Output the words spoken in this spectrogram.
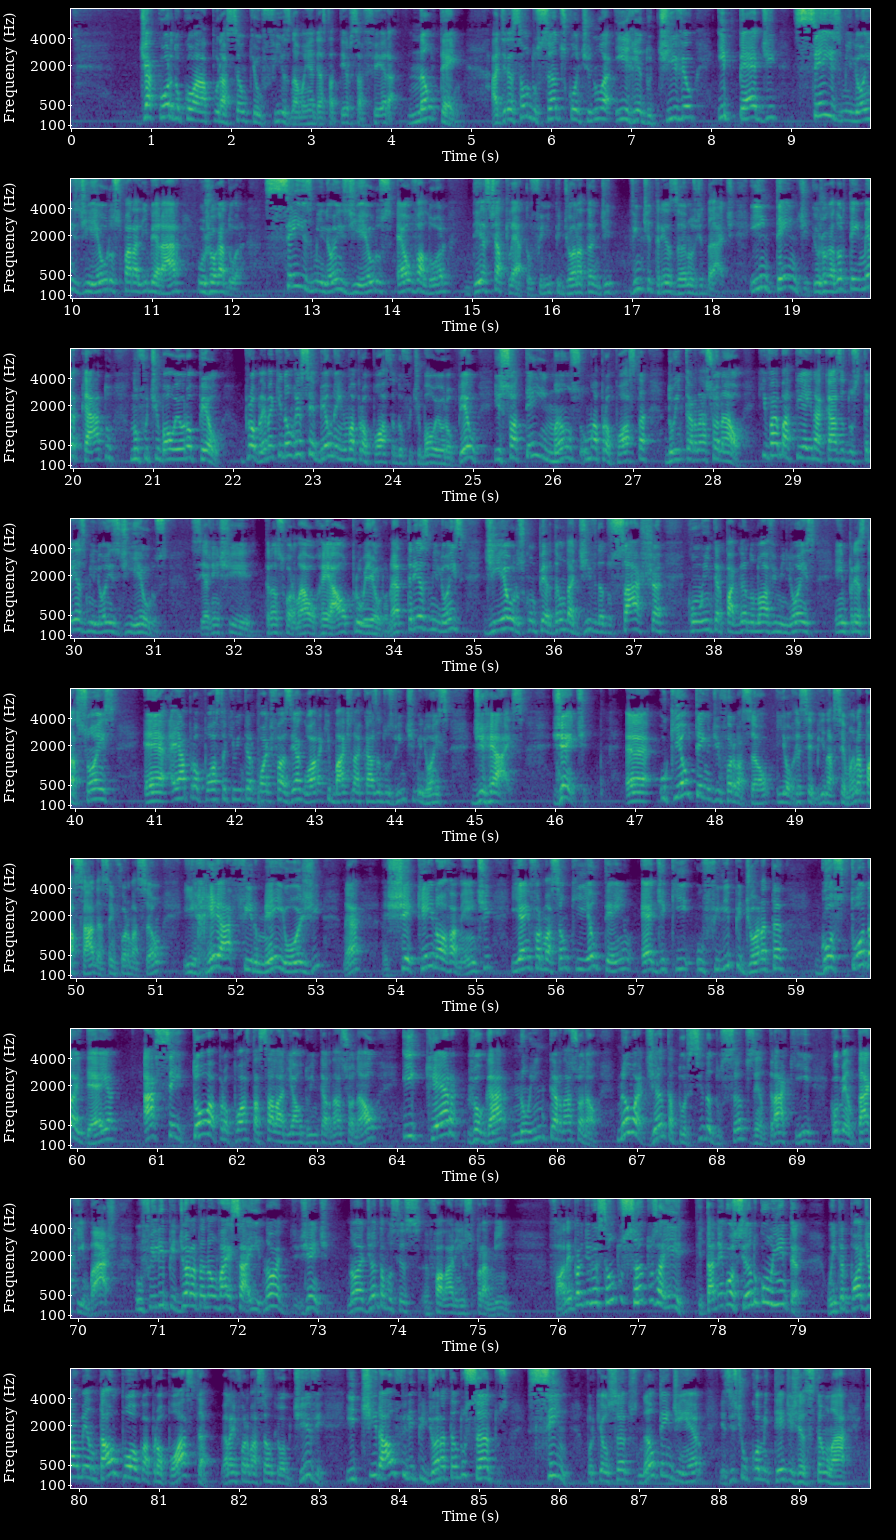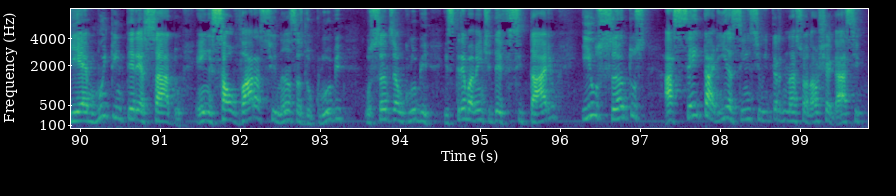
De acordo com a apuração que eu fiz na manhã desta terça-feira, não tem. A direção do Santos continua irredutível e pede 6 milhões de euros para liberar o jogador. 6 milhões de euros é o valor deste atleta, o Felipe Jonathan, de 23 anos de idade. E entende que o jogador tem mercado no futebol europeu. O problema é que não recebeu nenhuma proposta do futebol europeu e só tem em mãos uma proposta do Internacional, que vai bater aí na casa dos 3 milhões de euros se a gente transformar o real para o euro, né? 3 milhões de euros com perdão da dívida do Sacha, com o Inter pagando 9 milhões em prestações. É, é a proposta que o Inter pode fazer agora, que bate na casa dos 20 milhões de reais. Gente, é, o que eu tenho de informação, e eu recebi na semana passada essa informação, e reafirmei hoje, né? Chequei novamente, e a informação que eu tenho é de que o Felipe Jonathan gostou da ideia, aceitou a proposta salarial do Internacional e quer jogar no Internacional. Não adianta a torcida do Santos entrar aqui, comentar aqui embaixo, o Felipe Jonathan não vai sair. Não, gente, não adianta vocês falarem isso para mim. Falem para a direção do Santos aí, que está negociando com o Inter. O Inter pode aumentar um pouco a proposta, pela informação que eu obtive, e tirar o Felipe Jonathan do Santos. Sim, porque o Santos não tem dinheiro, existe um comitê de gestão lá que é muito interessado em salvar as finanças do clube. O Santos é um clube extremamente deficitário e o Santos aceitaria sim se o Internacional chegasse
